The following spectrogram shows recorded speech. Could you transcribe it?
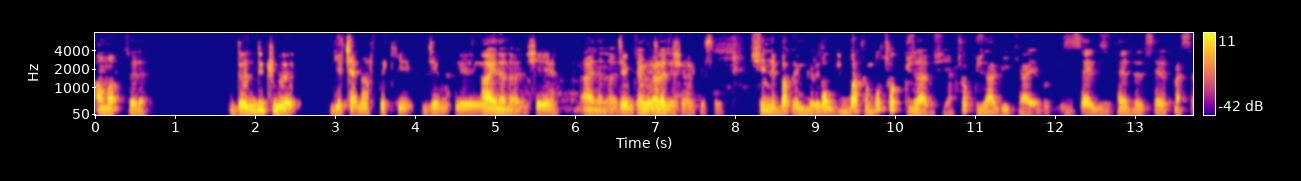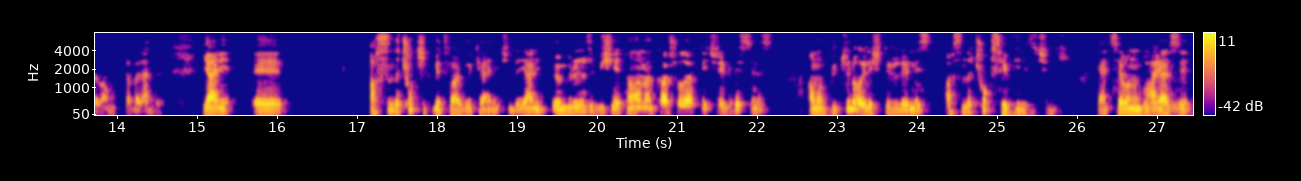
ama söyle. Döndük mü geçen haftaki Cem e, Aynen öyle. şeye Aynen öyle. Cem, Cem Karaca'nın Karaca. şarkısı. Şimdi bakın Cem bu şarkısı. bakın bu çok güzel bir şey yani. Çok güzel bir hikaye. Bu bizi seyir, bizi tenezzül edip seyretmez seven muhtemelen de. Yani e, aslında çok hikmet var bu hikayenin içinde. Yani ömrünüzü bir şeye tamamen karşı olarak geçirebilirsiniz. Ama bütün o eleştirileriniz aslında çok sevdiğiniz içindir. Yani Seva'nın bu Aynen hikayesi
